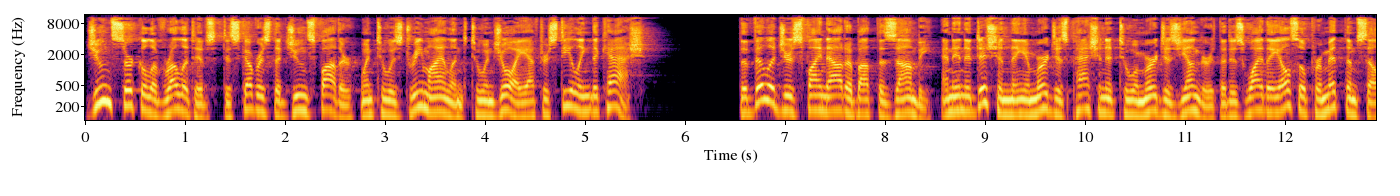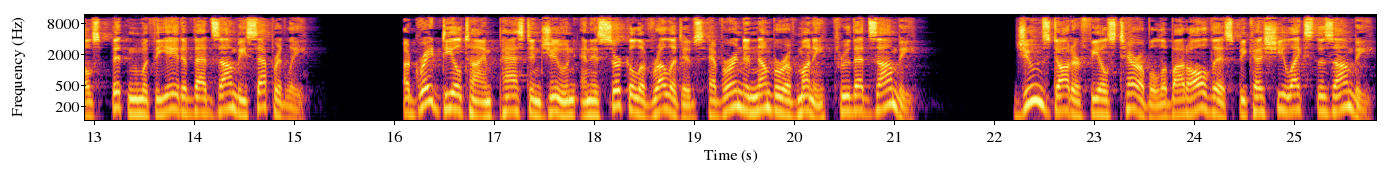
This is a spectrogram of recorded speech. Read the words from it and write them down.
June's circle of relatives discovers that June's father went to his dream island to enjoy after stealing the cash. The villagers find out about the zombie, and in addition they emerge as passionate to emerge as younger that is why they also permit themselves bitten with the aid of that zombie separately. A great deal time passed in June and his circle of relatives have earned a number of money through that zombie. June's daughter feels terrible about all this because she likes the zombie.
